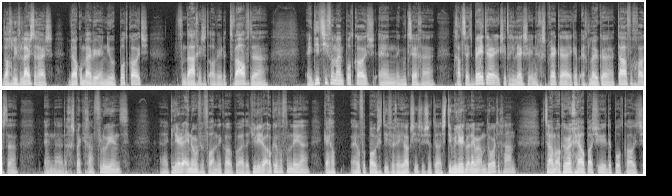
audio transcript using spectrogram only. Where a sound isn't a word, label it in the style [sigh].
Dag lieve luisteraars, welkom bij weer een nieuwe Podcoach. Vandaag is het alweer de twaalfde editie van mijn Podcoach en ik moet zeggen, het gaat steeds beter. Ik zit relaxer in de gesprekken, ik heb echt leuke tafelgasten en uh, de gesprekken gaan vloeiend. Uh, ik leer er enorm veel van en ik hoop uh, dat jullie er ook heel veel van leren. Ik krijg al heel veel positieve reacties, dus het stimuleert me alleen maar om door te gaan. Het zou me ook heel erg helpen als jullie de Podcoach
